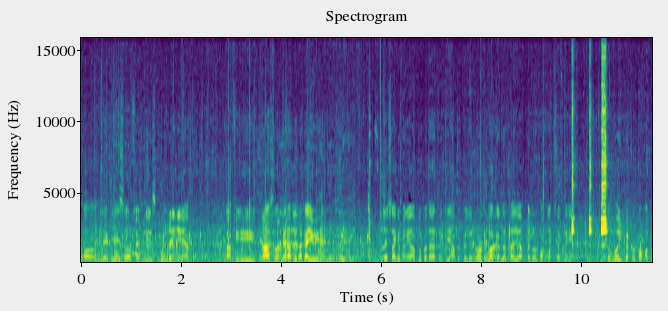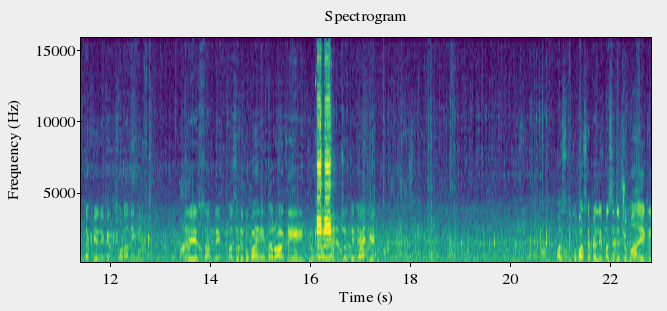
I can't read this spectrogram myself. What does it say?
और लेडीज़ और फैमिलीज़ घूम रही हैं यहाँ पे। काफ़ी ग्रास वगैरह भी लगाई हुई है। जैसा कि मैंने आपको बताया था कि यहाँ पे पहले रोड हुआ करता था या पेट्रोल पम्प देख सकते हैं। तो वही पेट्रोल पम्प अभी तक है, लेकिन तोड़ा नहीं है। ये सामने मस्जिद गुबा है और आगे जो हम चलते जाएँगे। मस्जिद कुबा से पहले मस्जिद जुमा आएगी,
